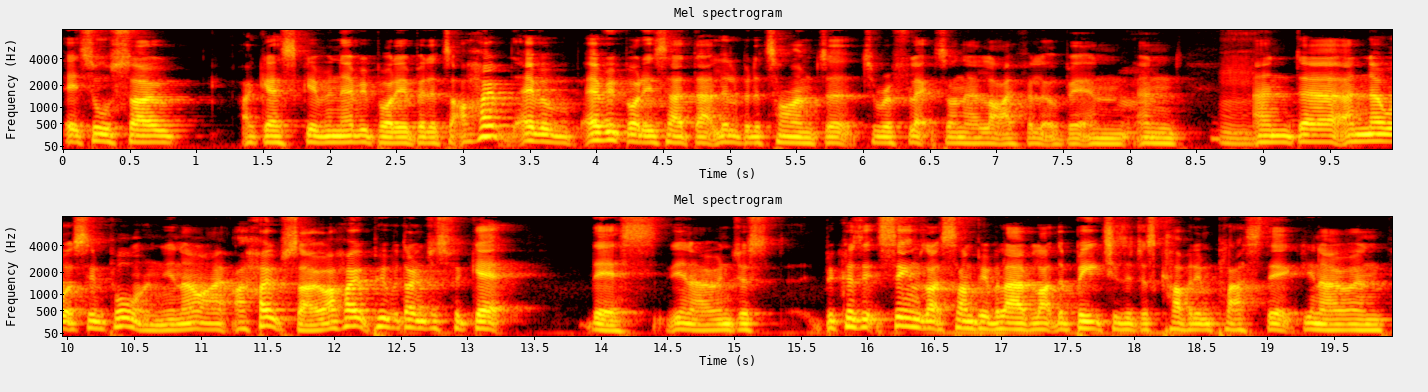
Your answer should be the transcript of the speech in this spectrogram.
it's also, I guess, given everybody a bit of time. I hope every, everybody's had that little bit of time to, to reflect on their life a little bit and and mm. and uh, and know what's important. You know, I, I hope so. I hope people don't just forget this. You know, and just because it seems like some people have like the beaches are just covered in plastic. You know, and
